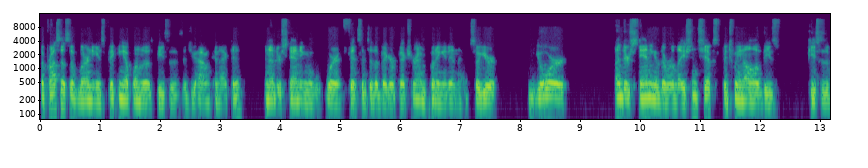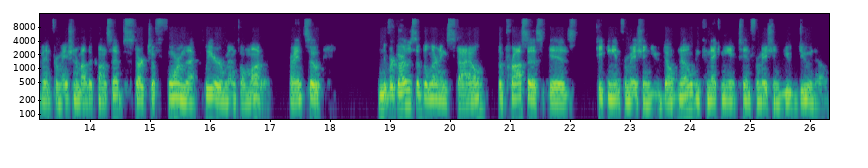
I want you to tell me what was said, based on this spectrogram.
the process of learning is picking up one of those pieces that you haven't connected and understanding where it fits into the bigger picture and putting it in there so your your understanding of the relationships between all of these pieces of information about the concept start to form that clear mental model, right? So, regardless of the learning style, the process is taking information you don't know and connecting it to information you do know.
